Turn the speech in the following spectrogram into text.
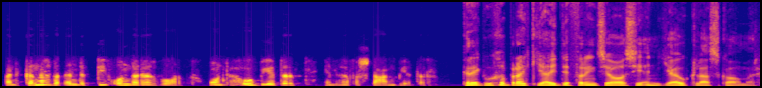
want kinders wat induktief onderrig word, onthou beter en hulle verstaan beter. Kyk, hoe gebruik jy diferensiasie in jou klaskamer?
